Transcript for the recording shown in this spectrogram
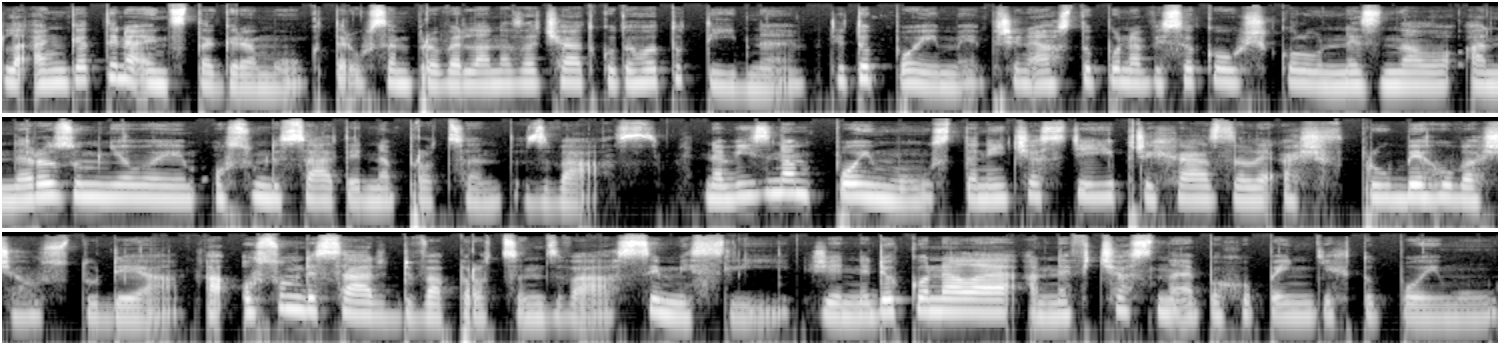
Dle ankety na Instagramu, kterou jsem provedla na začátku tohoto týdne, tyto pojmy při nástupu na vysokou školu neznalo a nerozumělo jim 81% z vás. Na význam pojmů jste nejčastěji přicházeli až v průběhu vašeho studia a 82% z vás si myslí, že nedokonalé a nevčasné pochopení těchto pojmů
